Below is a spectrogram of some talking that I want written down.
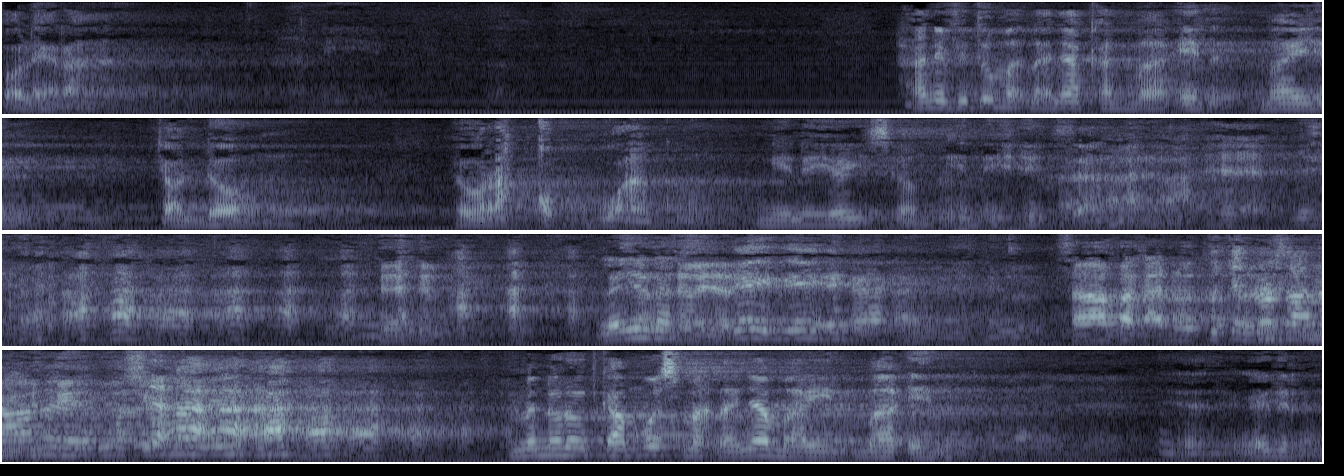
Toleran. Hanif itu maknanya kan mail, mail, condong. Ya ora kok aku. Ngene ya iso, ngene iso. Lah ya kan? Oke, oke. Sama kan. Pikir sana emosional ya. Menurut kamus maknanya mail, mail. Ya, gitu lah.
